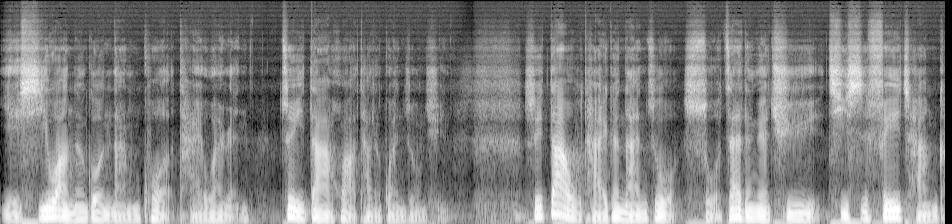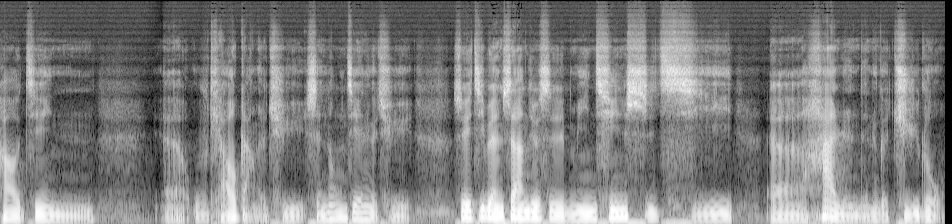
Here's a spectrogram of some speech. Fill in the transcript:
也希望能够囊括台湾人，最大化他的观众群。所以大舞台跟南座所在的那个区域，其实非常靠近呃五条港的区域，神农街那个区域。所以基本上就是明清时期，呃，汉人的那个聚落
